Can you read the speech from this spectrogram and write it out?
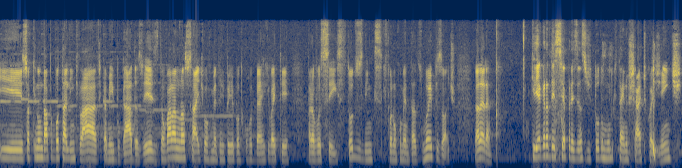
E só que não dá para botar link lá, fica meio bugado às vezes. Então vai lá no nosso site, movimentorpg.com.br, que vai ter para vocês todos os links que foram comentados no episódio. Galera, Queria agradecer a presença de todo mundo que está aí no chat com a gente.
